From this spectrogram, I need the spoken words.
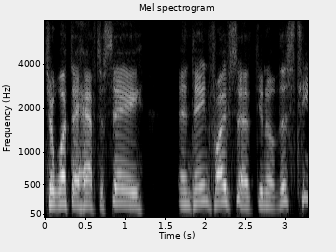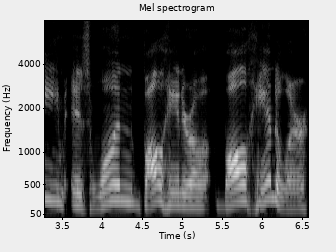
to what they have to say. And Dane Fife said, you know, this team is one ball handler, ball handler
